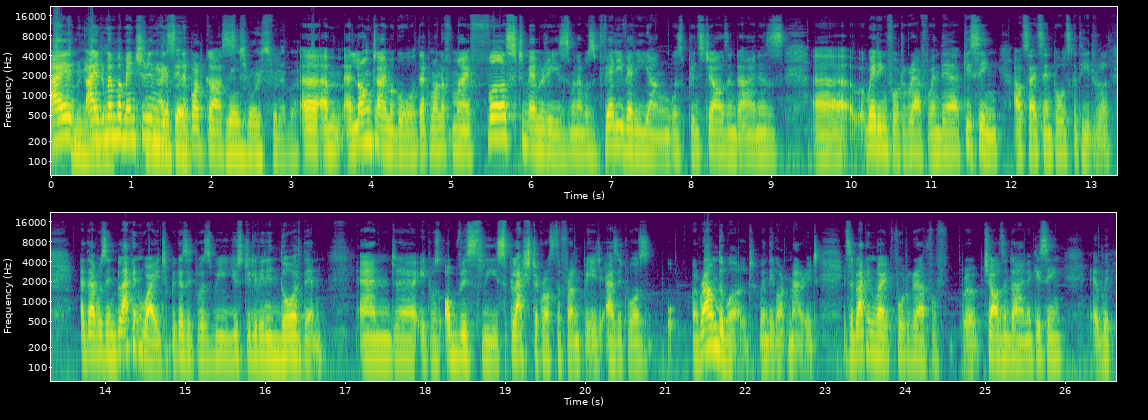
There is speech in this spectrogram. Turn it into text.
I, coming I remember mentioning this in a podcast. Rolls Royce, whatever. uh, um, a long time ago that one of my first memories when I was very, very young was Prince Charles and Diana's uh, wedding photograph when they're kissing outside St. Paul's Cathedral. And that was in black and white because it was, we used to live in Indore then. And uh, it was obviously splashed across the front page as it was around the world when they got married. It's a black and white photograph of uh, Charles and Diana kissing uh, with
